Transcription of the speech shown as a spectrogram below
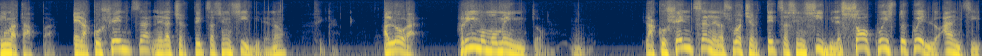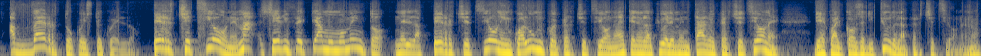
prima tappa, è la coscienza nella certezza sensibile, no? Allora, primo momento, la coscienza nella sua certezza sensibile, so questo e quello, anzi avverto questo e quello. Percezione, ma se riflettiamo un momento nella percezione, in qualunque percezione, anche nella più elementare percezione, vi è qualcosa di più della percezione, no?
